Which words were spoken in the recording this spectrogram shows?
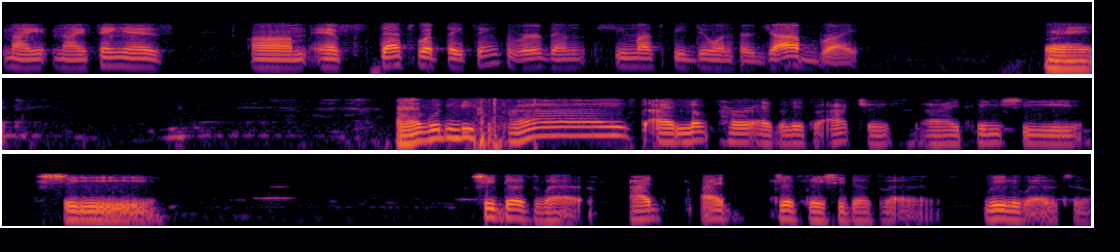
my my thing is, um, if that's what they think of her, then she must be doing her job right. Right. I wouldn't be surprised. I love her as a little actress. I think she she she does well. I'd I'd just say she does well. Really well too.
